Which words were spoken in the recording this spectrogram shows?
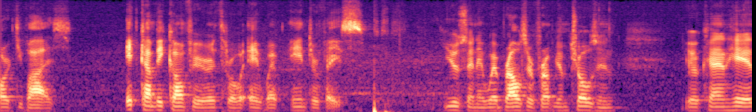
or device, it can be configured through a web interface using a web browser from your chosen, you can hit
